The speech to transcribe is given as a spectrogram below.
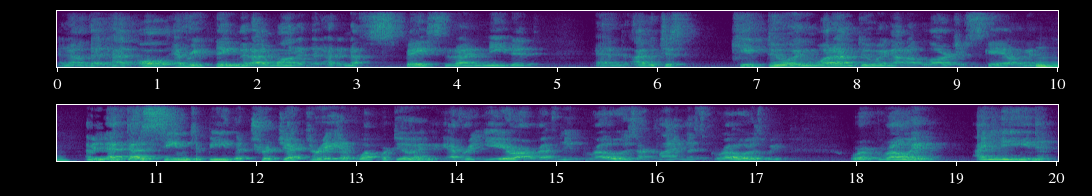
you know, that had all everything that I wanted, that had enough space that I needed, and I would just keep doing what I'm doing on a larger scale. And it, mm-hmm. I mean, that does seem to be the trajectory of what we're doing. Every year, our revenue grows, our client list grows. We we're growing. I need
